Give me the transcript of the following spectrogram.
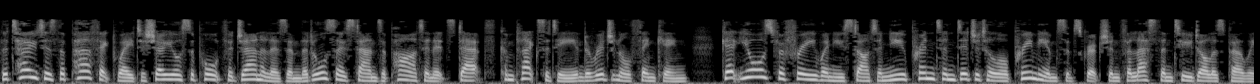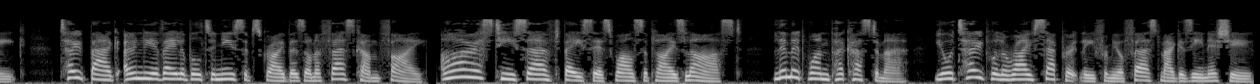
The tote is the perfect way to show your support for journalism that also stands apart in its depth, complexity, and original thinking. Get yours for free when you start a new print and digital or premium subscription for less than $2 per week. Tote bag only available to new subscribers on a first come FI RST served basis while supplies last. Limit one per customer. Your tote will arrive separately from your first magazine issue.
